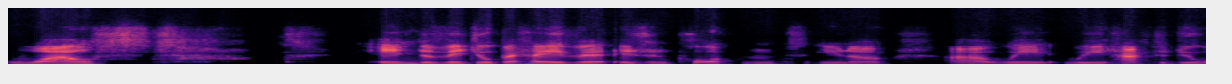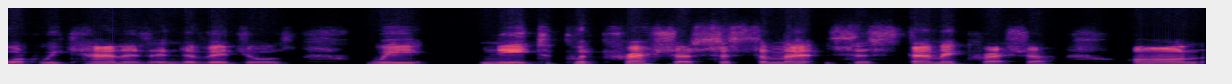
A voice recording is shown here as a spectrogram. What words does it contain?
whilst individual behavior is important, you know, uh, we we have to do what we can as individuals. We need to put pressure, systemic systemic pressure on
